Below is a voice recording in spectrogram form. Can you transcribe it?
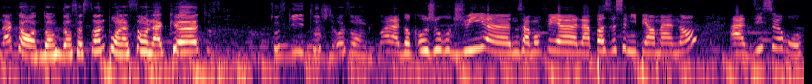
D'accord, donc dans ce stand pour l'instant on n'a que tout ce, qui, tout ce qui touche aux ongles. Voilà, donc aujourd'hui, euh, nous avons fait euh, la pose de semi-permanent à 10 euros.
